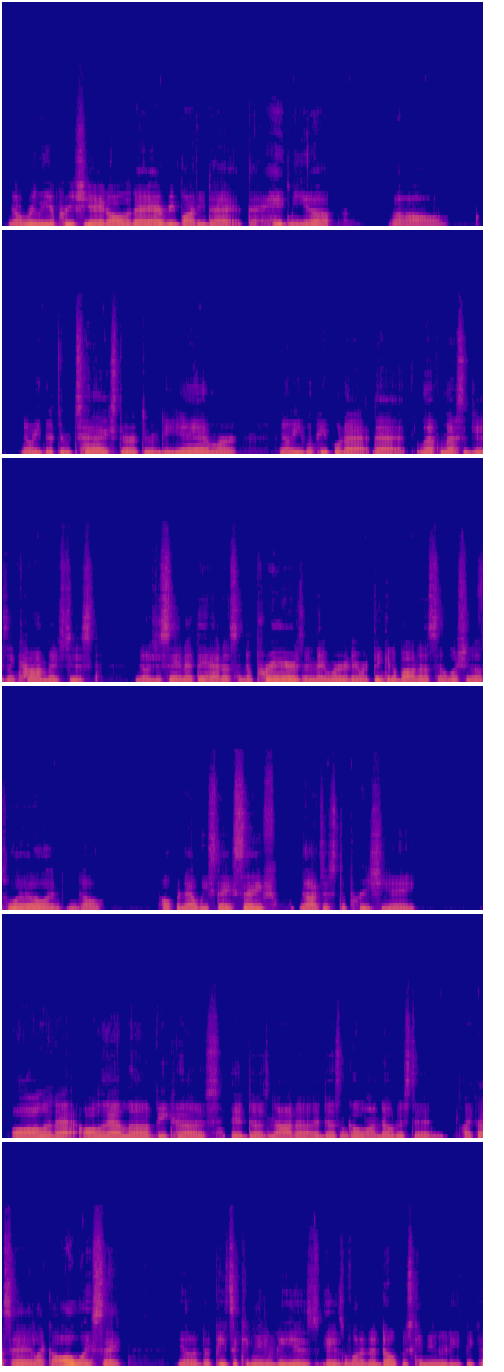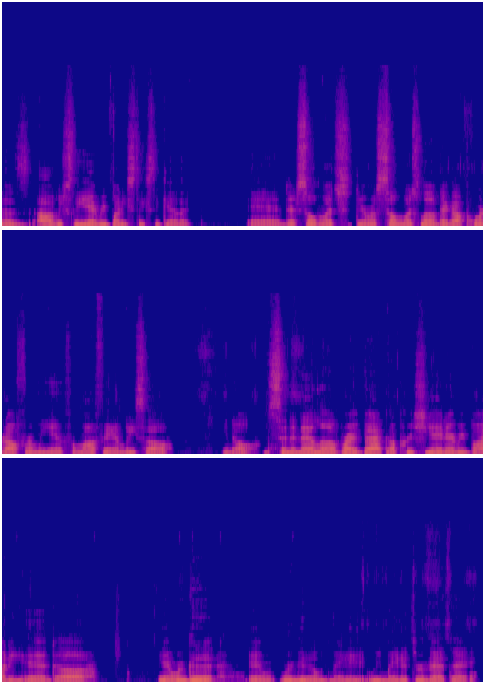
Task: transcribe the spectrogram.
you know really appreciate all of that everybody that that hit me up um you know either through text or through dm or you know even people that that left messages and comments just you know, just saying that they had us in the prayers and they were they were thinking about us and wishing us well and you know, hoping that we stay safe. Not just appreciate all of that, all of that love because it does not uh it doesn't go unnoticed. And like I said, like I always say, you know, the pizza community is is one of the dopest communities because obviously everybody sticks together. And there's so much there was so much love that got poured out for me and for my family. So, you know, sending that love right back. I appreciate everybody and uh yeah, we're good and we're good. We made it. We made it through that thing.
